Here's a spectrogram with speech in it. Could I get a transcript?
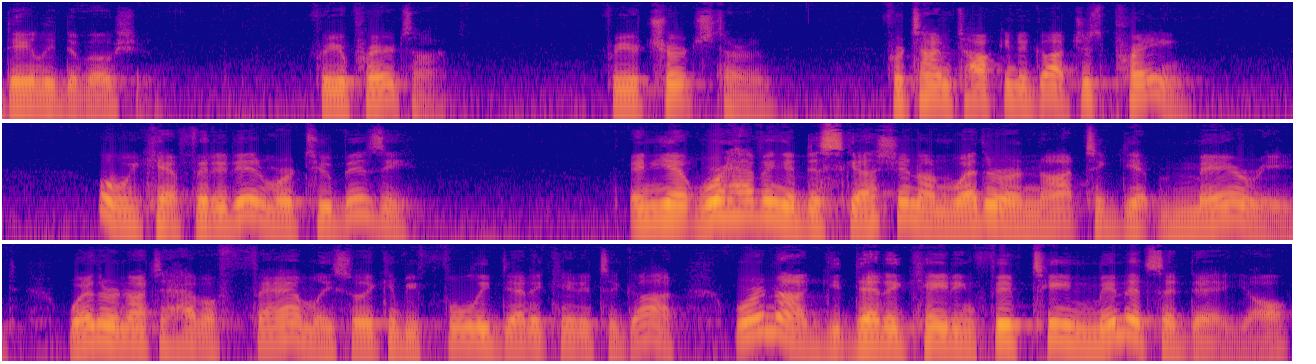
daily devotion, for your prayer time, for your church time, for time talking to God, just praying? Well, we can't fit it in, we're too busy. And yet we're having a discussion on whether or not to get married whether or not to have a family so they can be fully dedicated to God. We're not dedicating 15 minutes a day, y'all.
